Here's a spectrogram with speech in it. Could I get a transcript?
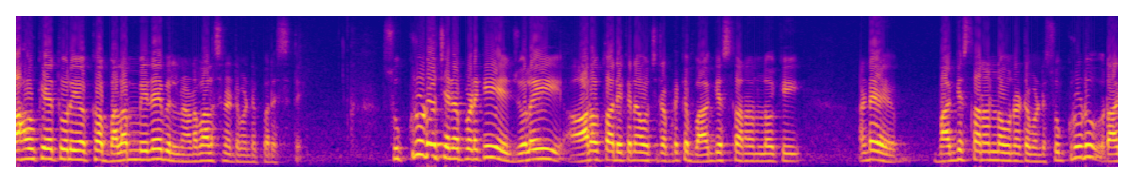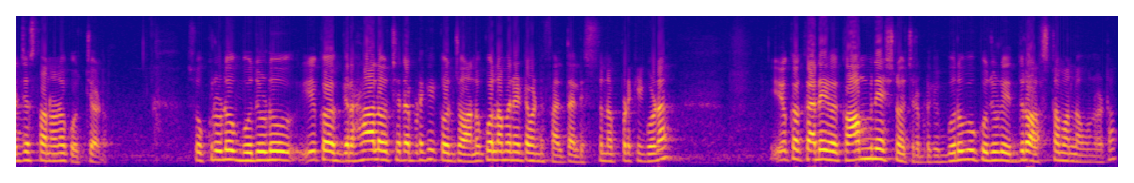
రాహుకేతువుల యొక్క బలం మీదే వీళ్ళు నడవాల్సినటువంటి పరిస్థితి. శుక్రుడు వచ్చేటప్పటికి జూలై ఆరో తారీఖున వచ్చేటప్పటికి భాగ్యస్థానంలోకి అంటే భాగ్యస్థానంలో ఉన్నటువంటి శుక్రుడు రాజ్యస్థానంలోకి వచ్చాడు. శుక్రుడు బుధుడు ఈ యొక్క గ్రహాలు వచ్చేటప్పటికి కొంచెం అనుకూలమైనటువంటి ఫలితాలు ఇస్తున్నప్పటికీ కూడా ఈ యొక్క కరి కాంబినేషన్ వచ్చేటప్పటికి గురువు కుజుడు ఇద్దరు అష్టమంలో ఉండటం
